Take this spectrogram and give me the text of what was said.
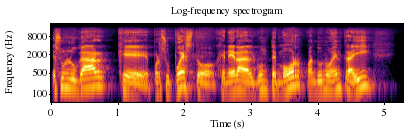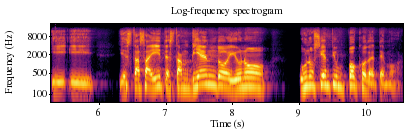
Es un lugar que, por supuesto, genera algún temor cuando uno entra ahí y, estás ahí, te están viendo y uno, uno siente un poco de temor.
